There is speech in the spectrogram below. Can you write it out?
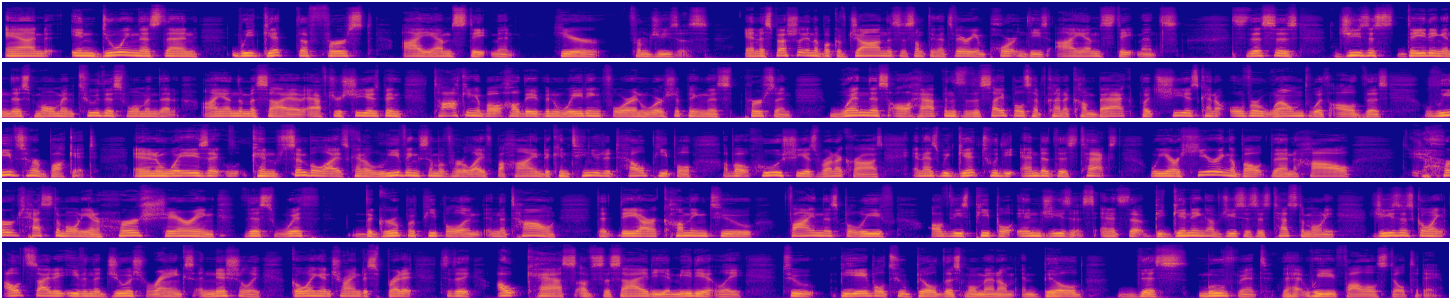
And in doing this, then we get the first I am statement hear from Jesus. And especially in the book of John, this is something that's very important these I am statements. This is Jesus stating in this moment to this woman that I am the Messiah after she has been talking about how they've been waiting for and worshiping this person. When this all happens, the disciples have kind of come back, but she is kind of overwhelmed with all this, leaves her bucket and in ways that can symbolize kind of leaving some of her life behind to continue to tell people about who she has run across. And as we get to the end of this text, we are hearing about then how her testimony and her sharing this with the group of people in, in the town that they are coming to find this belief of these people in Jesus. And it's the beginning of Jesus' testimony. Jesus going outside of even the Jewish ranks initially, going and trying to spread it to the outcasts of society immediately to be able to build this momentum and build this movement that we follow still today.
